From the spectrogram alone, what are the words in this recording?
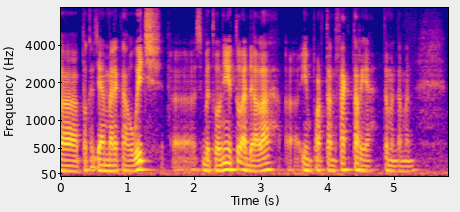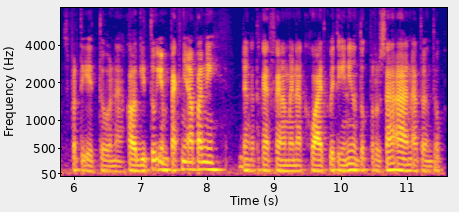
uh, pekerjaan mereka which uh, sebetulnya itu adalah uh, important factor ya, teman-teman. Seperti itu. Nah, kalau gitu impactnya apa nih dan terkait fenomena quiet quitting ini untuk perusahaan atau untuk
